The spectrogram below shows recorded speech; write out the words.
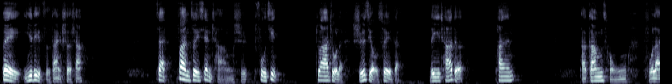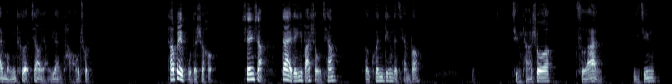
被一粒子弹射杀，在犯罪现场时附近。抓住了十九岁的理查德·潘恩，他刚从弗莱蒙特教养院逃出来。他被捕的时候，身上带着一把手枪和昆汀的钱包。警察说，此案已经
